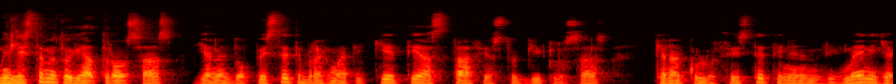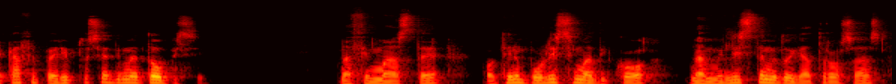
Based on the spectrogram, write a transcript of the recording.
Μιλήστε με τον γιατρό σας για να εντοπίσετε την πραγματική αιτία αστάθειας στον κύκλο σας και να ακολουθήσετε την ενδειγμένη για κάθε περίπτωση αντιμετώπιση. Να θυμάστε ότι είναι πολύ σημαντικό να μιλήσετε με τον γιατρό σας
